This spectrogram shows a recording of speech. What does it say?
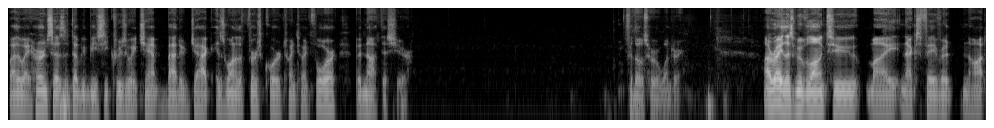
By the way, Hearn says the WBC cruiserweight champ Badou Jack is one of the first quarter 2024, but not this year. For those who are wondering. All right, let's move along to my next favorite, not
